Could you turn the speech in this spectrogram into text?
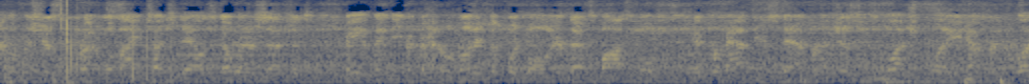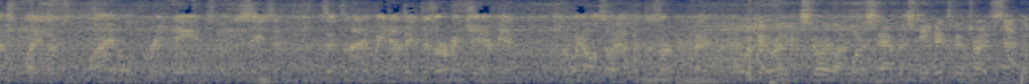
Allen was just incredible. Nine touchdowns, no interceptions. May have been even better running the football if that's possible. And for Matthew Stafford, just clutch play after clutch play those final three games of the season. So tonight we have a deserving champion, but we also have a deserving favorite. We've got a really good storyline. One of Stafford's teammates is going to try to sack him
